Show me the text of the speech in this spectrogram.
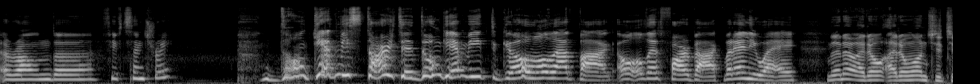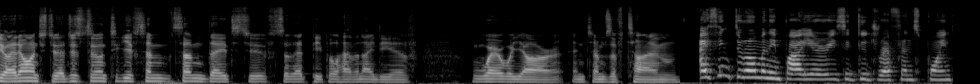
Around the fifth century. Don't get me started. Don't get me to go all that back, all that far back. But anyway. No, no, I don't. I don't want you to. I don't want you to. I just want to give some some dates to so that people have an idea of where we are in terms of time. I think the Roman Empire is a good reference point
